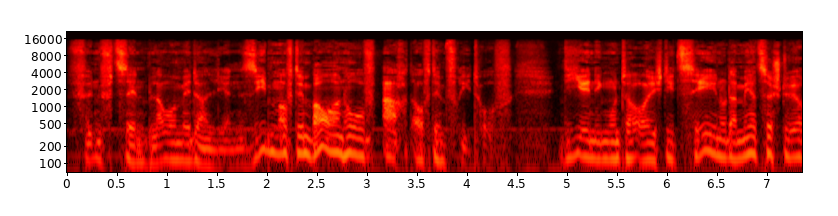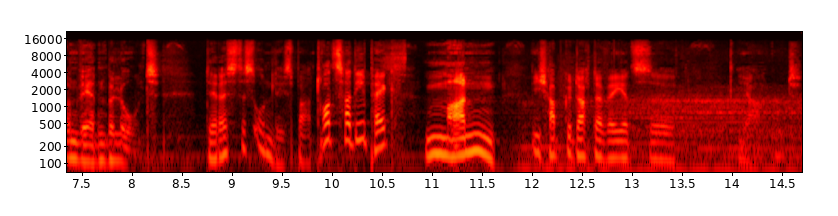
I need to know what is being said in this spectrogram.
15 blaue Medaillen, 7 auf dem Bauernhof, 8 auf dem Friedhof. Diejenigen unter euch, die 10 oder mehr zerstören, werden belohnt. Der Rest ist unlesbar. Trotz HD-Pack. Mann, ich hab gedacht, da wäre jetzt... Äh, ja, gut.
